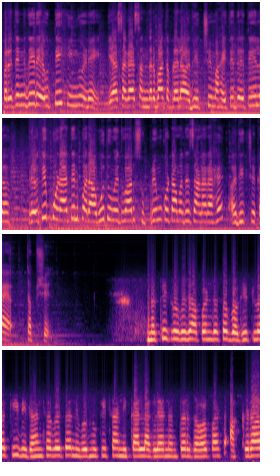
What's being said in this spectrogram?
प्रतिनिधी रेवती हिंगणे या सगळ्या संदर्भात आपल्याला अधिकची माहिती देतील. रेवती पुण्यातील पराभूत उमेदवार सुप्रीम कोर्टामध्ये जाणार आहेत. अधिकचे काय तपशील? नक्कीच ऋतुजा आपण जसं बघितलं की विधानसभेचा निवडणुकीचा निकाल लागल्यानंतर जवळपास अकरा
